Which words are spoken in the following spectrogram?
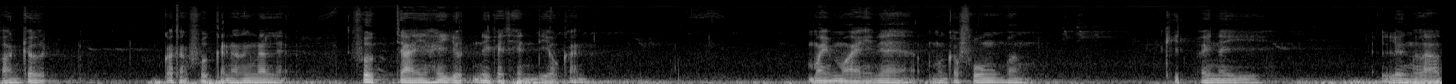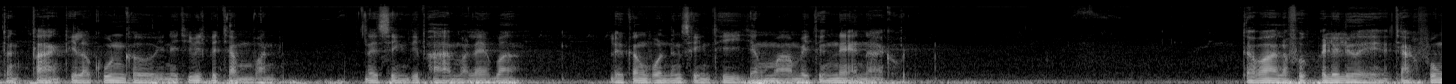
ตอนเกิด ก็ต้องฝึกกันทั้งนั้นแหละ ฝึกใจให้หยุดนี่ก็เช่นเดียวกัน ใหม่ๆเนี่ยมันก็ฟุ้งบ้าง คิดไปในเรื่องราวต่างๆ ที่เราคุ้นเคยในชีวิตประจำวัน ในสิ่งที่ผ่านมาแล้วบ้าง หรือกังวลถึงสิ่งที่ยังมาไม่ถึงในอนาคต แต่ว่าเราฝึกไปเรื่อย ๆ จากฟุ้ง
